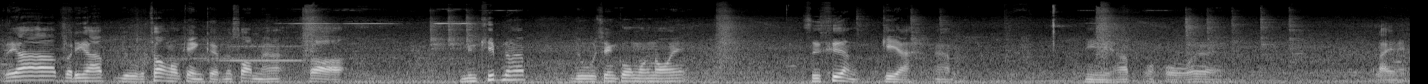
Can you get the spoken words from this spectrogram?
สวัสดีครับสวัสดีครับ อยู่กับช่องเราเก่งเก็บมาซ่อมนะฮะ ก็หนึ่งคลิปนะครับ อยู่เชียงกงวังน้อย ซื้อเครื่องเกียร์นะครับ นี่ครับ โอ้โห อะไรเนี่ย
